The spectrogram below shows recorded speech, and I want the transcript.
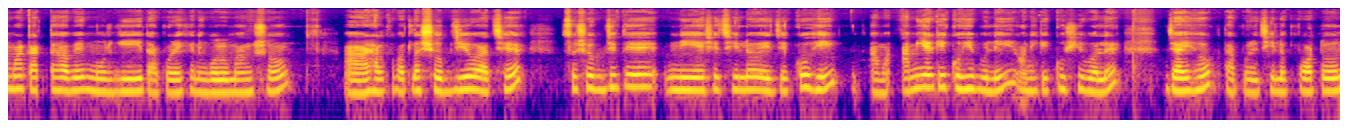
আমার কাটতে হবে, মুরগি, তারপর এখানে গরু মাংস আর হালকা পাতলা সবজিও আছে। সো সবজিতে নিয়ে এসেছিল এই যে কহি, আমি আর কি কহি বলি, অনেকে কুশি বলে। যাই হোক, তারপরে ছিল পটল,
